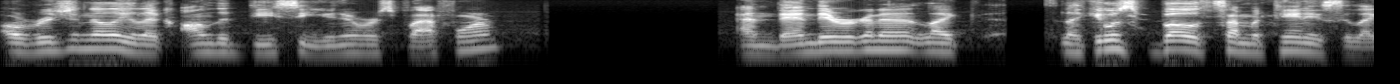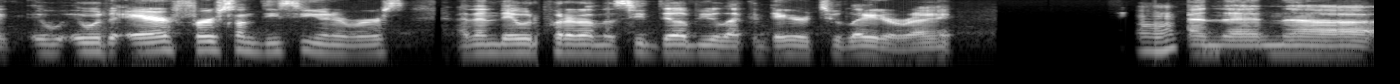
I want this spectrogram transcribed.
originally like on the DC Universe platform, and then they were gonna like like it was both simultaneously. Like it, it would air first on DC Universe, and then they would put it on the CW like a day or two later, right? Mhm. And then uh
